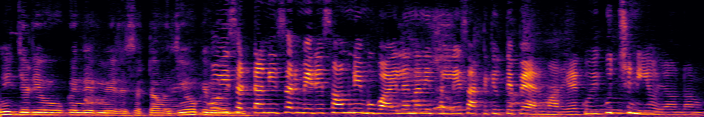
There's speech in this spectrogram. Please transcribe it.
ਨਹੀਂ ਜਿਹੜੇ ਉਹ ਕਹਿੰਦੇ ਮੇਰੇ ਸੱਟਾਂ ਵੱਜੀਆਂ ਉਹ ਕਿਵੇਂ ਕੋਈ ਵੱਜੀਆਂ? ਸੱਟਾ ਨਹੀਂ ਸਰ ਮੇਰੇ ਸਾਹਮਣੇ ਮੋਬਾਈਲ ਇਹਨਾਂ ਨੇ ਥੱਲੇ ਸੱਟ ਕੇ ਉੱਤੇ ਪੈਰ ਮਾਰਿਆ ਹੈ, ਕੋਈ ਕੁਝ ਨਹੀਂ ਹੋਇਆ ਉਹਨਾਂ ਨੂੰ।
